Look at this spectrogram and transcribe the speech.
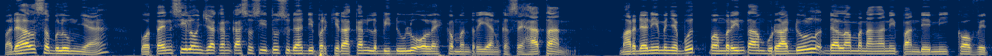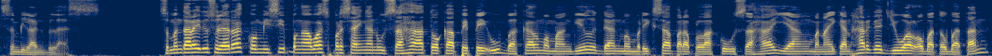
Padahal sebelumnya, potensi lonjakan kasus itu sudah diperkirakan lebih dulu oleh Kementerian Kesehatan. Mardani menyebut pemerintah amburadul dalam menangani pandemi COVID-19. Sementara itu, Saudara, Komisi Pengawas Persaingan Usaha atau KPPU bakal memanggil dan memeriksa para pelaku usaha yang menaikkan harga jual obat-obatan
